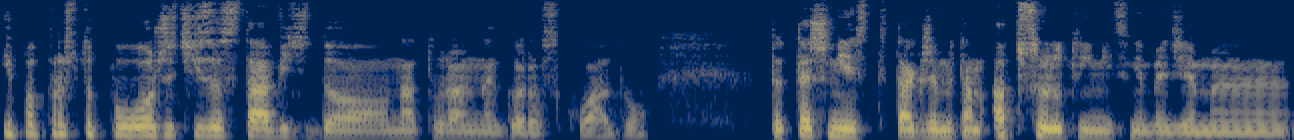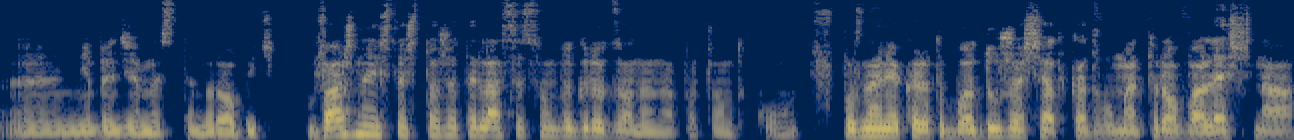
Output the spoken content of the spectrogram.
i po prostu położyć i zostawić do naturalnego rozkładu. To też nie jest tak, że my tam absolutnie nic nie będziemy, e, nie będziemy z tym robić. Ważne jest też to, że te lasy są wygrodzone na początku. W Poznaniu akurat to była duża siatka dwumetrowa, leśna.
